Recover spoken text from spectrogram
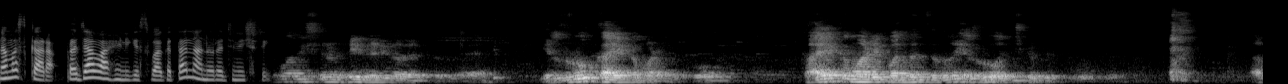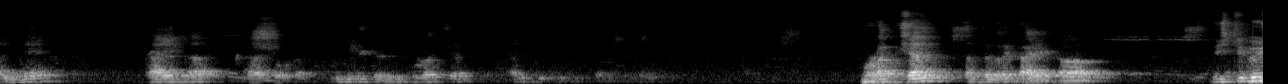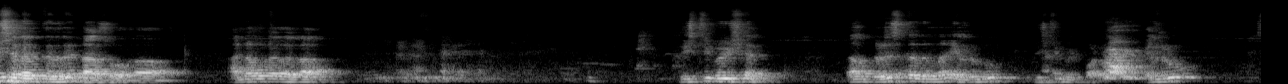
ನಮಸ್ಕಾರ. ಪ್ರಜಾವಾಹಿನಿಗೆ ಸ್ವಾಗತ. ನಾನು ರಜನೀಶ್ರೀ. ಎಲ್ಲರೂ ಕಾಯಕ ಮಾಡಬೇಕು. ಕಾಯಕ ಮಾಡಿ ಬಂದಂತಂದ್ರೆ ಎಲ್ಲರೂ ಹಂಚ್ಕೋಬೇಕು. ಅದನ್ನೇ ಕಾಯಕ ದಾಸೋಹ ಇಂಗ್ಲಿಷ್ನಲ್ಲಿ ಪ್ರೊಡಕ್ಷನ್ ಅಂಡ್ ಡಿಸ್ಟ್ರಿಬ್ಯೂಷನ್ ಪ್ರೊಡಕ್ಷನ್ ಅಂತಂದ್ರೆ ಕಾಯಕ. ಡಿಸ್ಟ್ರಿಬ್ಯೂಷನ್ ಅಂತಂದ್ರೆ ದಾಸೋಹ. ಅನ್ನವುದಲ್ಲ ಡಿಸ್ಟ್ರಿಬ್ಯೂಷನ್ ನಾವು ಕಳಿಸ್ತದನ್ನ ಎಲ್ರಿಗೂ ಡಿಸ್ಟ್ರಿಬ್ಯೂಟ್ ಮಾಡಬೇಕು. ಎಲ್ಲರೂ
